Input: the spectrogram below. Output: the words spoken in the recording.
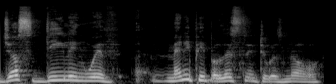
just dealing with many people listening to us know,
